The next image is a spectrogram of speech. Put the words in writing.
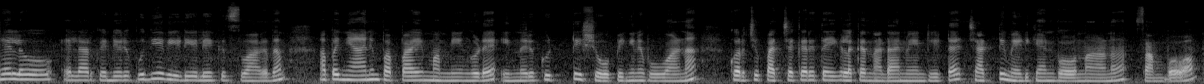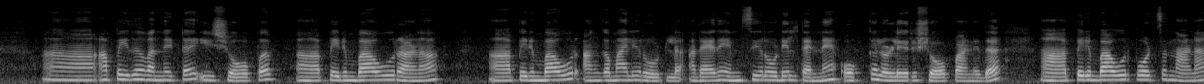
ഹലോ എല്ലാവർക്കും എന്റെ ഒരു പുതിയ വീഡിയോയിലേക്ക് സ്വാഗതം. അപ്പം ഞാനും പപ്പായും മമ്മിയും കൂടെ ഇന്നൊരു കുട്ടി ഷോപ്പിങ്ങിന് പോവാണ്. കുറച്ച് പച്ചക്കറി തൈകളൊക്കെ നടാൻ വേണ്ടിയിട്ട് ചട്ടി മേടിക്കാൻ പോകുന്നതാണ് സംഭവം. അപ്പോൾ ഇത് വന്നിട്ട് ഈ ഷോപ്പ് പെരുമ്പാവൂറാണ്. പെരുമ്പാവൂർ അങ്കമാലി റോഡിൽ അതായത് എം സി റോഡിൽ തന്നെ ഒക്കലുള്ള ഒരു ഷോപ്പാണിത്. പെരുമ്പാവൂർ പോർട്സ് എന്നാണ്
